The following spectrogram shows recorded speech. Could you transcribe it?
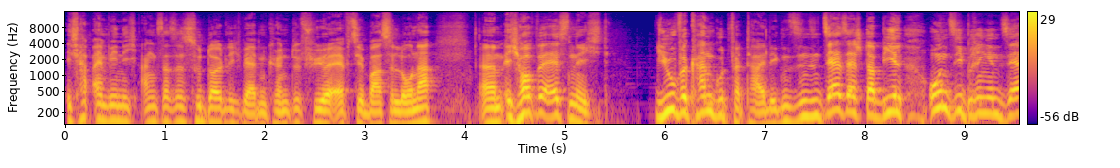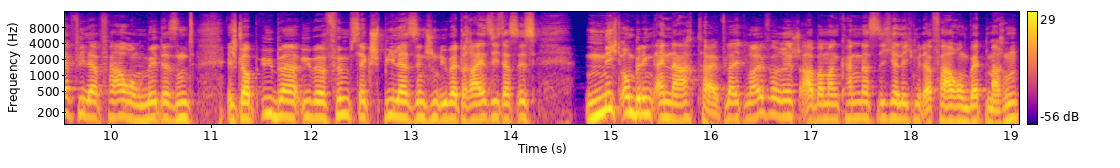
Ich habe ein wenig Angst, dass es zu deutlich werden könnte für FC Barcelona. Ähm, ich hoffe es nicht. Juve kann gut verteidigen, sie sind sehr, sehr stabil und sie bringen sehr viel Erfahrung mit. Das sind, ich glaube, über, über 5, 6 Spieler sind schon über 30. Das ist nicht unbedingt ein Nachteil. Vielleicht läuferisch, aber man kann das sicherlich mit Erfahrung wettmachen.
